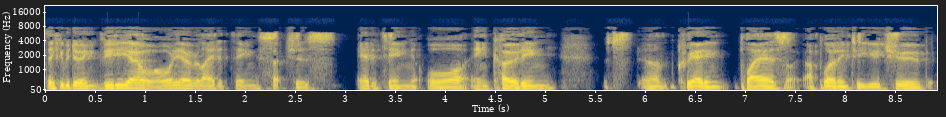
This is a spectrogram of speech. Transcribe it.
they could be doing video or audio-related things such as editing or encoding, um, creating players, uploading to YouTube,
